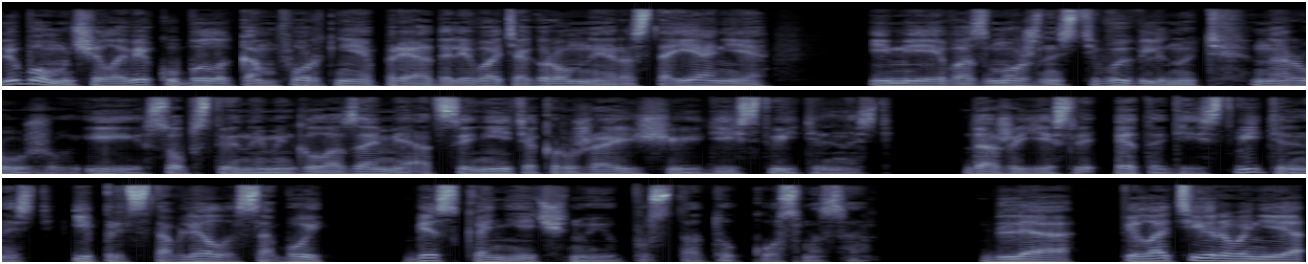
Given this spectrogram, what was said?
Любому человеку было комфортнее преодолевать огромные расстояния, имея возможность выглянуть наружу и собственными глазами оценить окружающую действительность, даже если эта действительность и представляла собой бесконечную пустоту космоса. Для пилотирования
